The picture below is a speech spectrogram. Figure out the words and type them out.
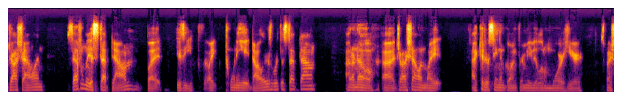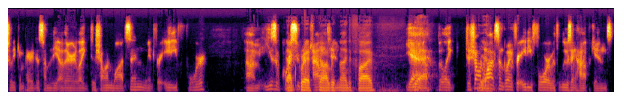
Josh Allen, it's definitely a step down. But is he like $28 worth of step down? I don't know. Uh, Josh Allen might. I could have seen him going for maybe a little more here, especially compared to some of the other like Deshaun Watson went for 84. Um, he's of course Dak super Prescott talented. with 95. Yeah, Yeah. but like Deshaun Yeah. Watson going for 84 with losing Hopkins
